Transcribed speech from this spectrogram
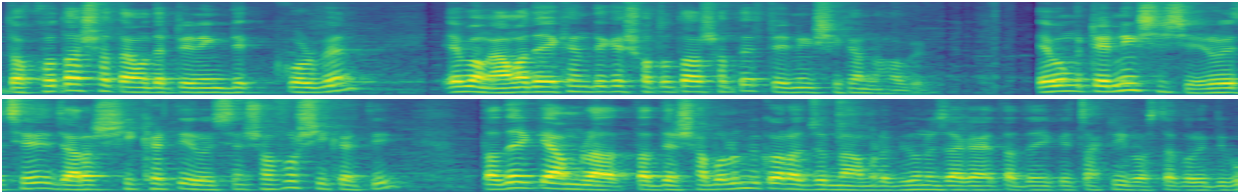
দক্ষতার সাথে আমাদের ট্রেনিং করবেন এবং আমাদের এখান থেকে সততার সাথে ট্রেনিং শেখানো হবে। এবং ট্রেনিং শেষে রয়েছে যারা শিক্ষার্থী রয়েছেন, সফল শিক্ষার্থী, তাদেরকে আমরা তাদের স্বাবলম্বী করার জন্য আমরা বিভিন্ন জায়গায় তাদেরকে চাকরির ব্যবস্থা করে দিব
